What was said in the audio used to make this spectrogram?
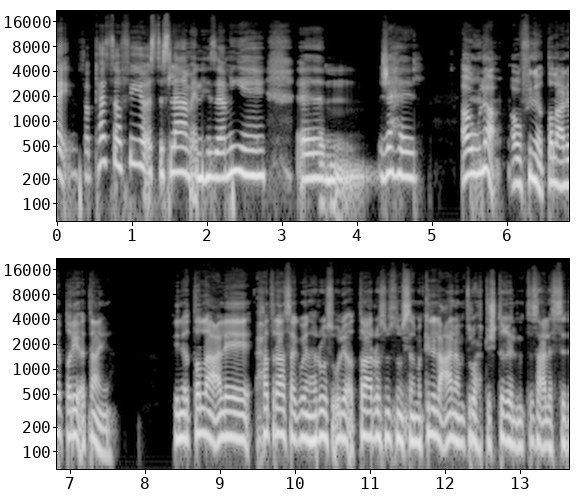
اي فبتحسه فيه استسلام انهزامية جهل أو لا أو فيني أطلع عليه بطريقة تانية فيني اطلع عليه حط راسك بين هالروس قولي قطاع الروس مثل ما كل العالم تروح تشتغل من 9 ل 6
